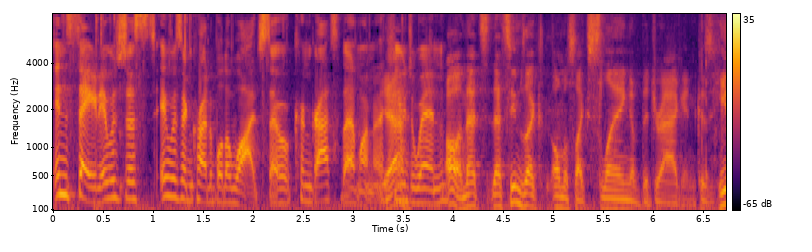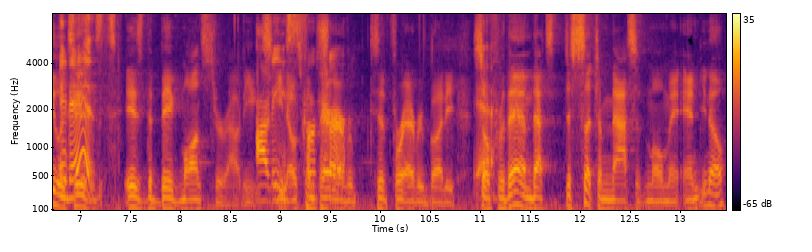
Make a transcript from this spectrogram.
insane. It was just it was incredible to watch. So congrats to them on a Yeah. huge win. Oh, and that's that seems like almost like slaying of the dragon because Helix is, is. is the big monster out east. Out you know, east, for compare sure. every, to, for everybody. So for them, that's just such a massive moment, and you know.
